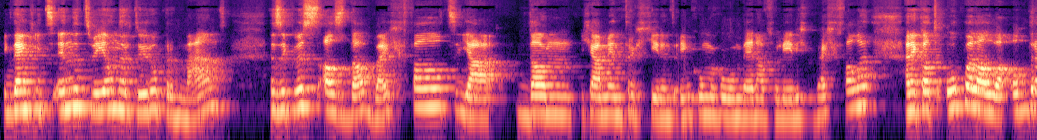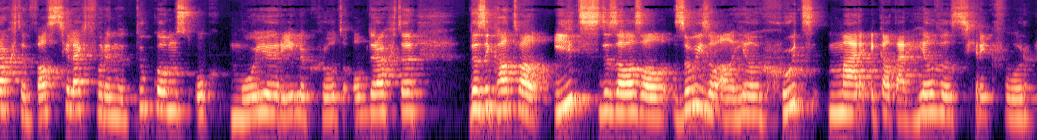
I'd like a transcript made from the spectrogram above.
ik denk iets in de 200 euro per maand. Dus ik wist, als dat wegvalt, ja, dan gaat mijn terugkerend inkomen gewoon bijna volledig wegvallen. En ik had ook wel al wat opdrachten vastgelegd voor in de toekomst. Ook mooie, redelijk grote opdrachten. Dus ik had wel iets, dus dat was al sowieso al heel goed. Maar ik had daar heel veel schrik voor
